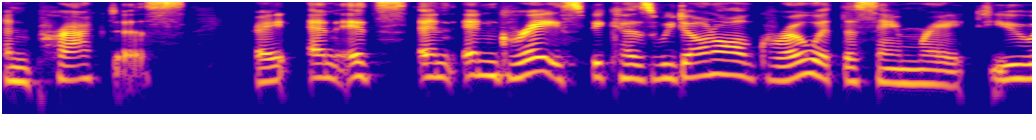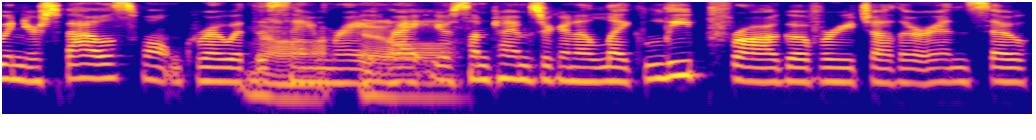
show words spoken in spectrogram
and practice, right? And it's and and grace because we don't all grow at the same rate. You and your spouse won't grow at the No, same rate, at right? You're sometimes you're going to like leapfrog over each other, and so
